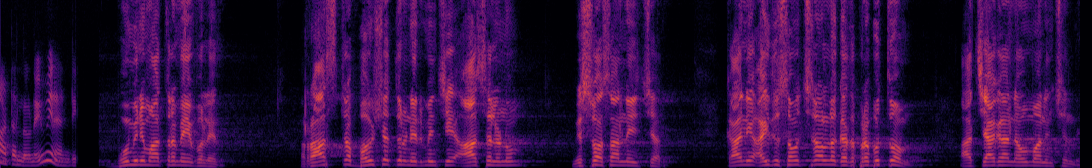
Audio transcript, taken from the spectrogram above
మాటల్లోనే వినండి. భూమిని మాత్రమే ఇవ్వలేదు. రాష్ట్ర భవిష్యత్తును నిర్మించే ఆశలను విశ్వాసాన్ని ఇచ్చారు. కానీ ఐదు సంవత్సరాల్లో గత ప్రభుత్వం ఆ త్యాగాన్ని అవమానించింది.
